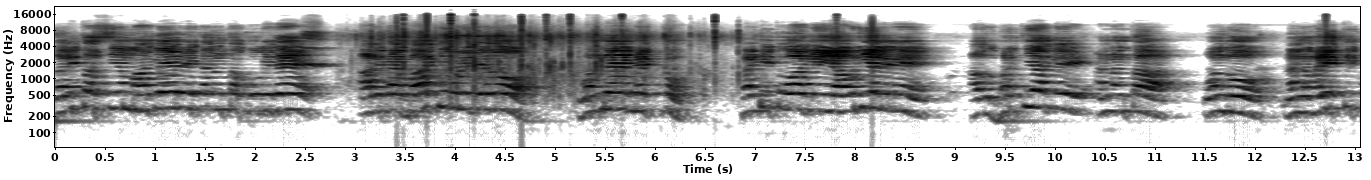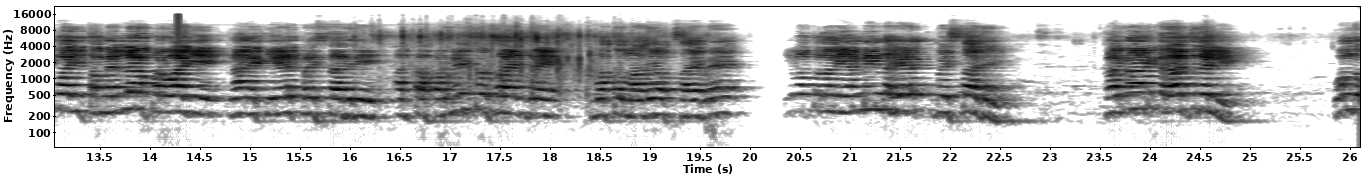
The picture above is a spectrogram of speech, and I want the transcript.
ದಲಿತ ಸಿಎಂ ಆಗೇಬೇಕಂತ ಕೂಗಿದೆ. ಅದಕ್ಕೆ ಬಾಕಿ ಉಳಿದಿರೋದು ಒಂದೇ ನೆಟ್ಟು. ಖಂಡಿತವಾಗಿ ಈ ಅವಧಿಯಲ್ಲಿನೇ ಅದು ಭರ್ತಿಯಾಗಿ ಅನ್ನಂತ ಒಂದು ನನ್ನ ವೈಯಕ್ತಿಕವಾಗಿ ತಮ್ಮೆಲ್ಲರ ಪರವಾಗಿ ನಾನು ಕೇಳಕ್ ಬಯಸ್ತಾ ಇದ್ದೀನಿ ಅಂತ ಪರಮೇಶ್ವರ್ ಸಾಹೇಬ್ರೆ ಮತ್ತು ಮಾದೇವಪ್ಪ ಸಾಹೇಬ್ರೆ, ಇವತ್ತು ನಾನು ಹೆಮ್ಮೆಯಿಂದ ಹೇಳಕ್ ಬಯಸ್ತಾ ಇದ್ದೀನಿ. ಕರ್ನಾಟಕ ರಾಜ್ಯದಲ್ಲಿ ಒಂದು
